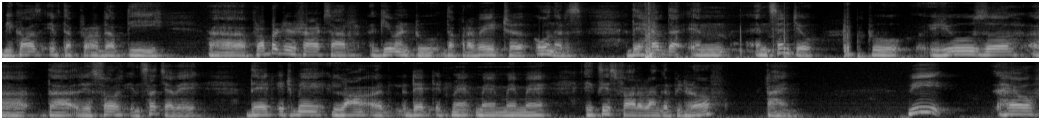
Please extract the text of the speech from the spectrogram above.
because if the, the, uh, property rights are given to the private uh, owners, they have the in, incentive to use uh, the resource in such a way that it may long, uh, that it may, may, may, may exist for a longer period of time. We have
